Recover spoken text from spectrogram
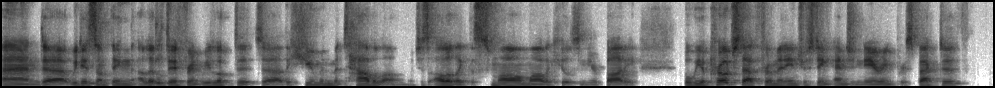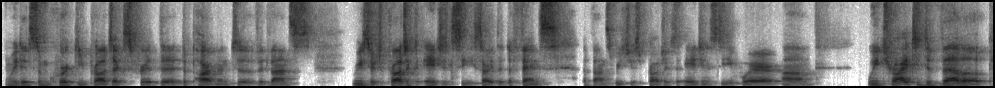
And uh, we did something a little different. We looked at uh, the human metabolome, which is all of like the small molecules in your body. But we approached that from an interesting engineering perspective. We did some quirky projects for the Department of Advanced Research Project Agency, sorry, the Defense Advanced Research Projects Agency, where um, we tried to develop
